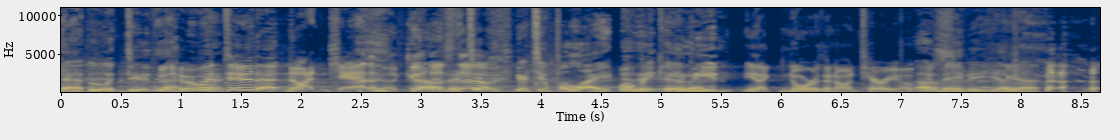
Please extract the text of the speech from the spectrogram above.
Yeah, who would do that? Who would right? do that? Not in Canada. No, Goodness knows. too, you're too polite. well, may, maybe in you know, like northern Ontario. Oh, maybe. Yeah, yeah.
